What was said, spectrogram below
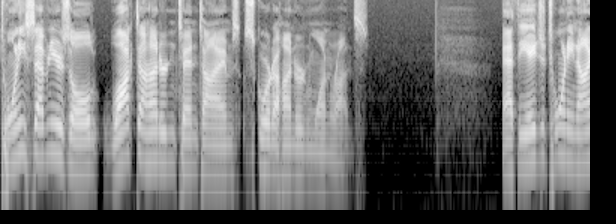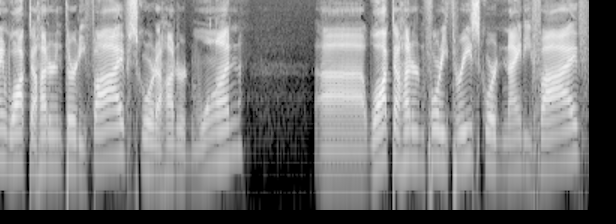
27 years old, walked 110 times, scored 101 runs. At the age of 29, walked 135, scored 101. Uh, walked 143, scored 95.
